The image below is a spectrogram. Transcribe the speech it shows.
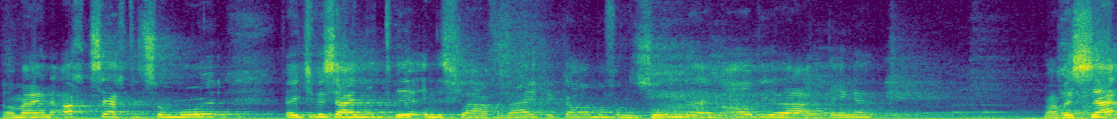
Romeinen 8 zegt het zo mooi. Weet je, we zijn niet weer in de slavernij gekomen van de zonde en al die rare dingen. Maar we zijn,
